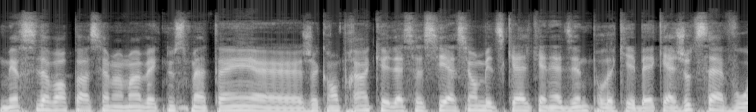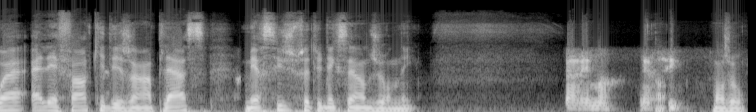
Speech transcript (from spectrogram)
merci d'avoir passé un moment avec nous ce matin. je comprends que l'Association médicale canadienne pour le Québec ajoute sa voix à l'effort qui est déjà en place. Merci, je vous souhaite une excellente journée. Carrément. Merci. bonjour.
